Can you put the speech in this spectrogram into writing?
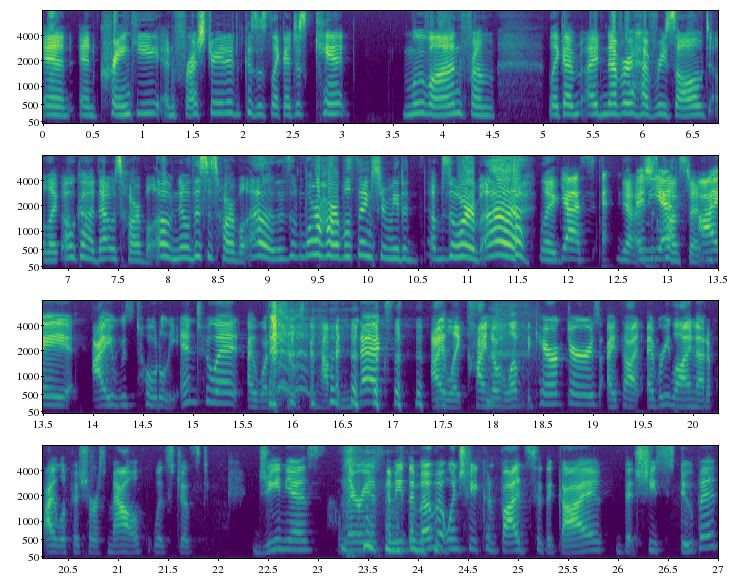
and and cranky and frustrated because it's like I just can't move on from like I'm, I'd never have resolved like oh god that was horrible oh no this is horrible oh there's more horrible things for me to absorb ah like yes, yeah and yet constant I I was totally into it. I wanted to know what's gonna happen next. I like kind of loved the characters. I thought every line out of Isla Fisher's mouth was just genius, hilarious. I mean, the moment when she confides to the guy that she's stupid,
